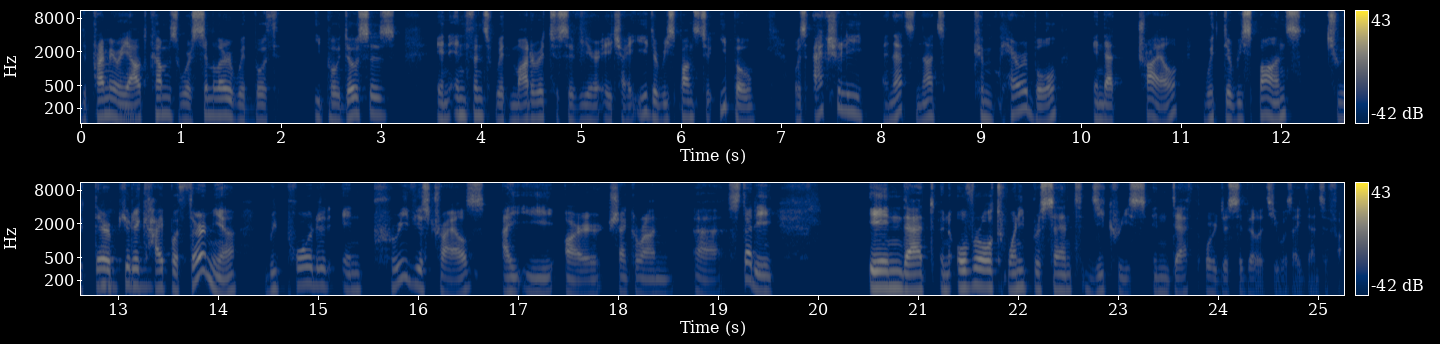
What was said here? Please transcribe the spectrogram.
The primary mm. outcomes were similar with both EPO doses. In infants with moderate to severe HIE, the response to EPO was actually, and that's nuts, comparable in that trial with the response to therapeutic mm-hmm. hypothermia reported in previous trials, i.e., our Shankaran uh, study, in that an overall 20% decrease in death or disability was identified.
